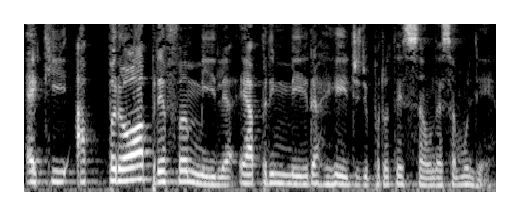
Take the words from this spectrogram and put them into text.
é que a própria família é a primeira rede de proteção dessa mulher.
